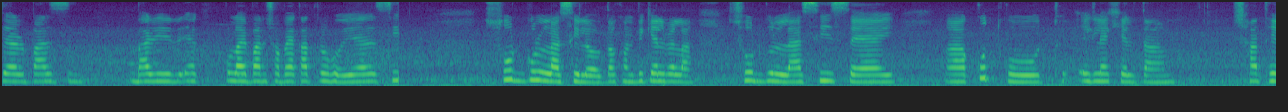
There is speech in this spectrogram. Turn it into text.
চার পাঁচ বাড়ির এক পোলায় পান সব একাত্র হয়ে আছি। ছুটগুল্লা ছিল তখন বিকেলবেলা, ছুটগুল্লা, সিসাই কুতকুত, এগুলা খেলতাম। সাথে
